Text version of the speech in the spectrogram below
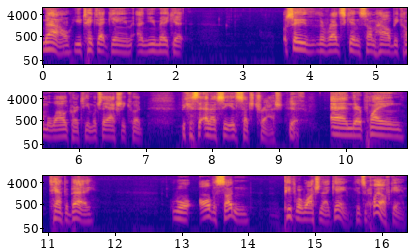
Now you take that game and you make it. Say the Redskins somehow become a wild card team, which they actually could, because the NFC is such trash, Yes. and they're playing Tampa Bay. Well, all of a sudden, people are watching that game. It's a playoff game,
